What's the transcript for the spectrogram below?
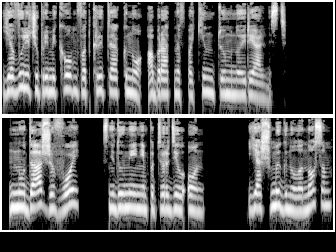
я вылечу прямиком в открытое окно, обратно в покинутую мной реальность. «Ну да, живой», — с недоумением подтвердил он. Я шмыгнула носом,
